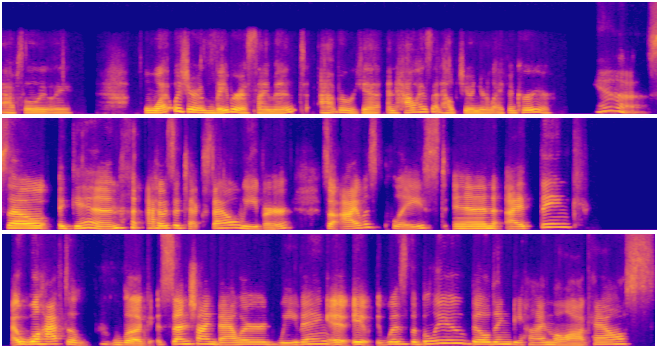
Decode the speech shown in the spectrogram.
absolutely what was your labor assignment at Berea and how has that helped you in your life and career? Yeah. So again, I was a textile weaver. So I was placed in, I think uh, we'll have to look sunshine ballard weaving it, it, it was the blue building behind the log house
